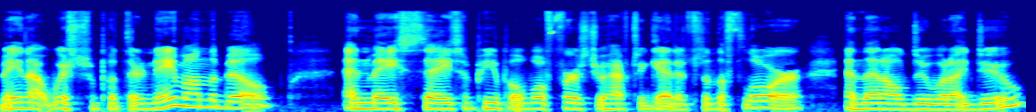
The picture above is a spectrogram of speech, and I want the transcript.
may not wish to put their name on the bill and may say to people, well, first you have to get it to the floor and then I'll do what I do.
